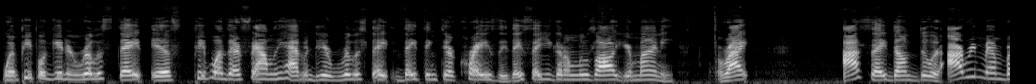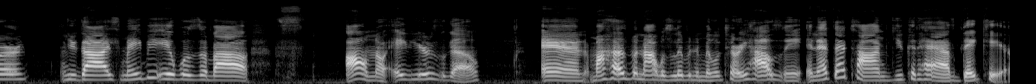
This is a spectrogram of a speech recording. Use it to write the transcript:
When people get in real estate, if people in their family haven't did real estate, they think they're crazy. They say you're going to lose all your money, right? I say don't do it. I remember you guys, maybe it was about I don't know, 8 years ago and my husband and I was living in military housing, and at that time you could have daycare,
